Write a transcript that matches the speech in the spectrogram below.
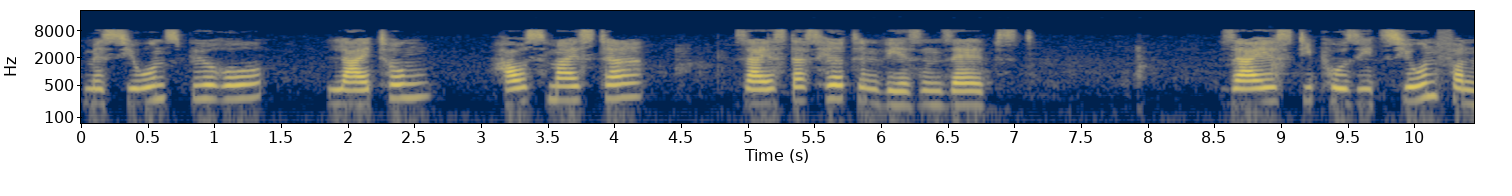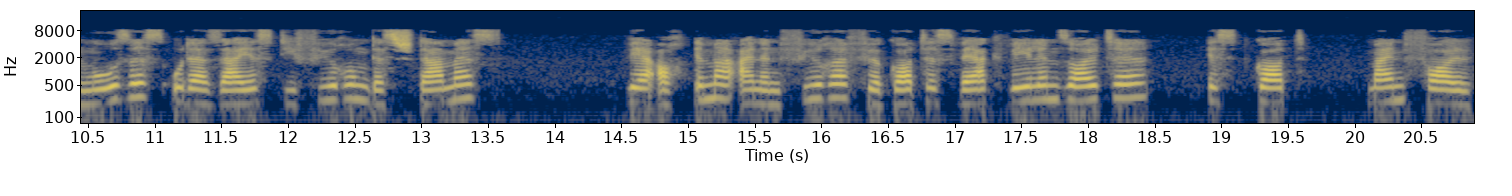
Missionsbüro, Leitung, Hausmeister, sei es das Hirtenwesen selbst, sei es die Position von Moses oder sei es die Führung des Stammes, wer auch immer einen Führer für Gottes Werk wählen sollte, ist Gott, mein Volk.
